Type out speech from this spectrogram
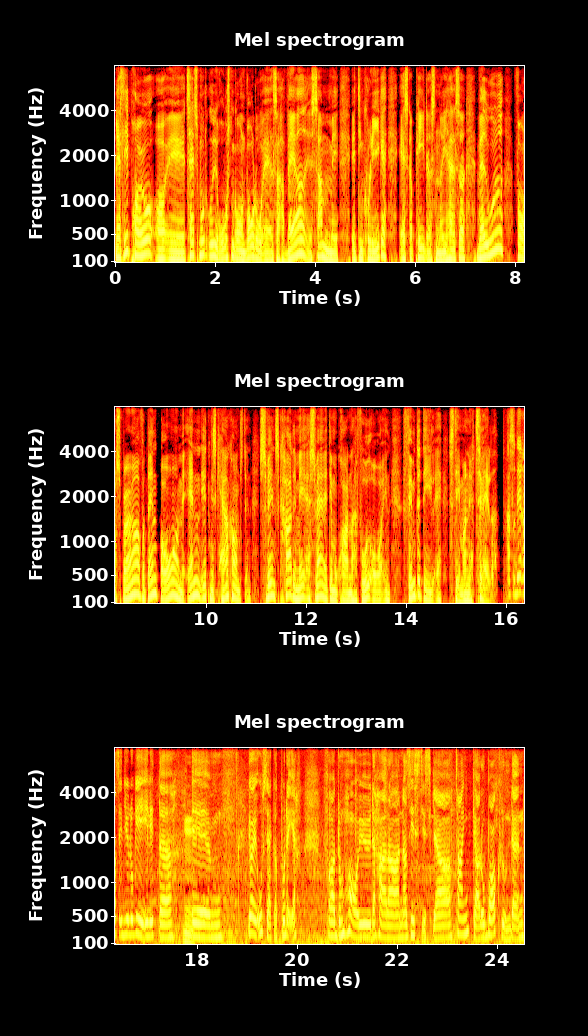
Lad os lige prøve at øh, tage et smut ud i Rosengården, hvor du altså har været øh, sammen med øh, din kollega Asger Petersen, og I har altså været ude for at spørge, hvordan borgere med anden etnisk herkomst end svensk har det med, at Sverigedemokraterne har fået over en femtedel af stemmerne til valget. Altså deres ideologi är lite... Mm. Eh, jag är osäker på det. För de har ju det här nazistiska tankar och bakgrunden.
